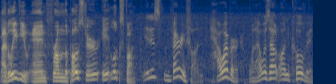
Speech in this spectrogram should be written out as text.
I believe you, and from the poster, it looks fun. It is very fun. However, when I was out on COVID,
